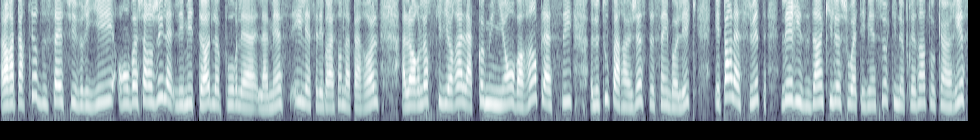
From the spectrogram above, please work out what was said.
Alors, à partir du 16 février, on va changer les méthodes pour la, la, messe et les célébrations de la parole. Alors, lorsqu'il y aura la communion, on va remplacer le tout par un geste symbolique. Et par la suite, les résidents qui le souhaitent, et bien sûr qui ne présentent aucun risque,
